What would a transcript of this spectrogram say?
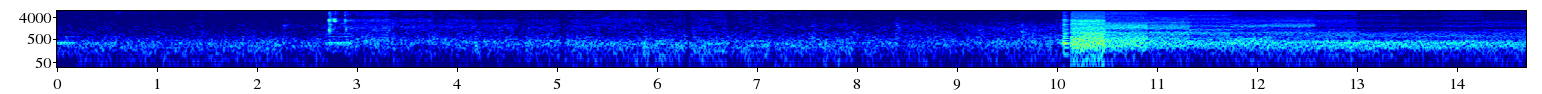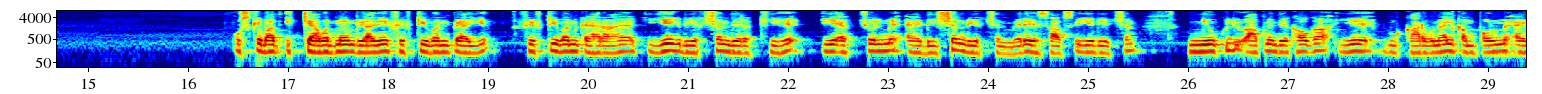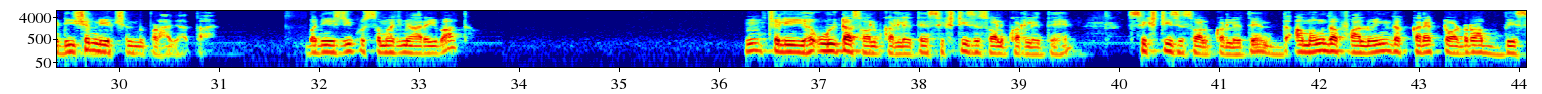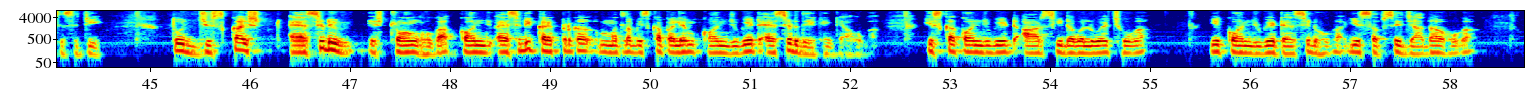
उसके बाद इक्यावन में भी आ जाइए फिफ्टी वन पे आइए। 51 कह रहा है कि ये रिएक्शन दे रखी है। ये एक्चुअल में एडिशन रिएक्शन मेरे हिसाब से ये रिएक्शन न्यूक्लियो आपने देखा होगा ये कार्बोनाइल कंपाउंड में एडिशन रिएक्शन में पढ़ा जाता है। बनीश जी कुछ समझ में आ रही बात? हम्म, चलिए यह उल्टा सॉल्व कर लेते हैं सिक्सटी से सॉल्व कर लेते हैं। सिक्सटी से सॉल्व कर लेते हैं। Among the following the correct order of basicity तो जिसका एसिड स्ट्रॉन्ग होगा एसिडिक करेक्टर का मतलब इसका पहले हम कॉन्जुगेट एसिड देखें क्या होगा। इसका conjugate R C double O H होगा, ये कॉन्जुगेट एसिड होगा, ये सबसे ज़्यादा होगा,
